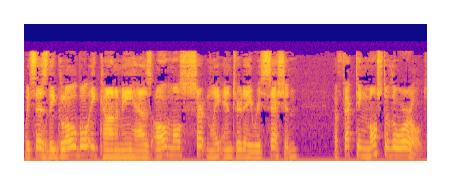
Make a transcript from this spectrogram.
which says the global economy has almost certainly entered a recession affecting most of the world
